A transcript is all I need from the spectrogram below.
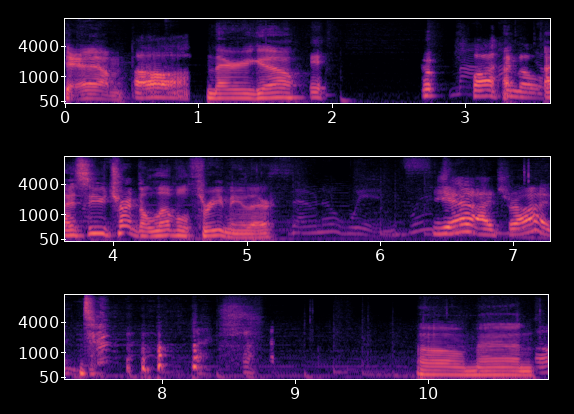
Damn. Oh, There you go. final. I see you tried to level three me there. Yeah, I tried. Oh man. Oh.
